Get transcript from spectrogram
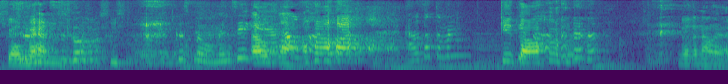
Showman. Ke Snowman sih kayak Elsa. Elsa. Elsa temen Kita. Nggak kenal ya?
